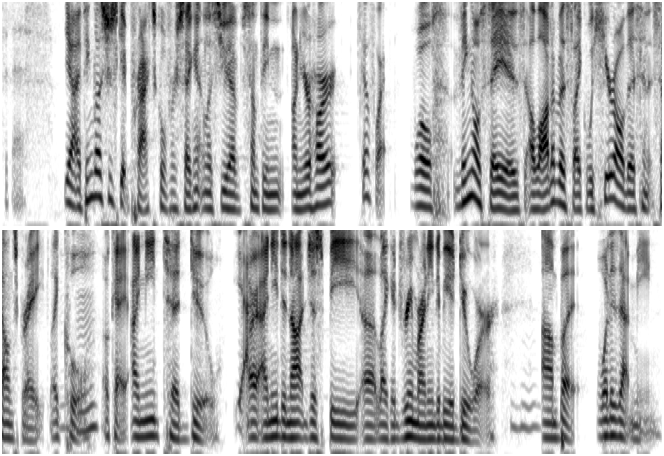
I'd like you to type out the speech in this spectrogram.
think, this. yeah, I think let's just get practical for a second, unless you have something on your heart. Go for it. Well, the thing I'll say is a lot of us, like, we hear all this and it sounds great. Like, cool. Mhm. Okay, I need to do. Yeah. All right, I need to not just be uh, like a dreamer, I need to be a doer. Mhm. Um, but what does that mean?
